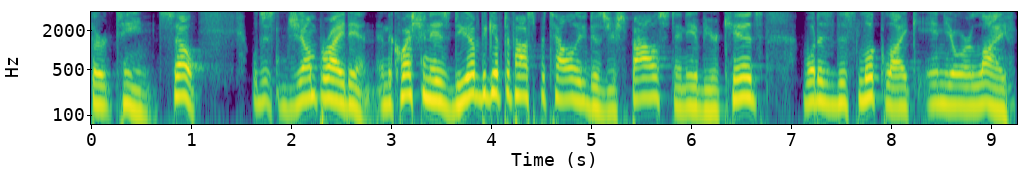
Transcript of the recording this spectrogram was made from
13. So, We'll just jump right in. And the question is Do you have the gift of hospitality? Does your spouse, any of your kids? What does this look like in your life?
